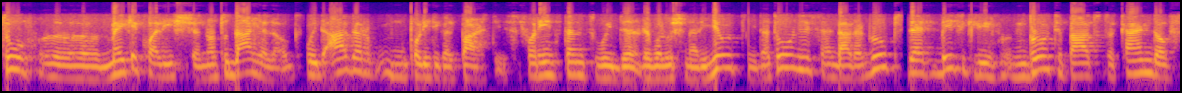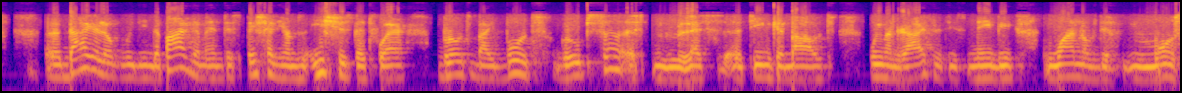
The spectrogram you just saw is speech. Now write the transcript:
to uh, make a coalition or to dialogue with other um, political parties. For instance, with the Revolutionary Youth, with Tunis, and other groups that basically brought about the kind of uh, dialogue within the parliament, especially on issues that were brought by both groups. Uh, let's uh, think about women's rights. That is maybe one of the most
